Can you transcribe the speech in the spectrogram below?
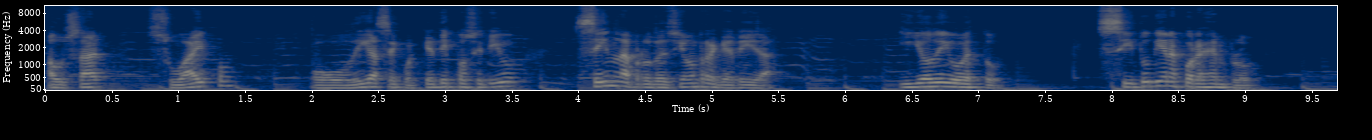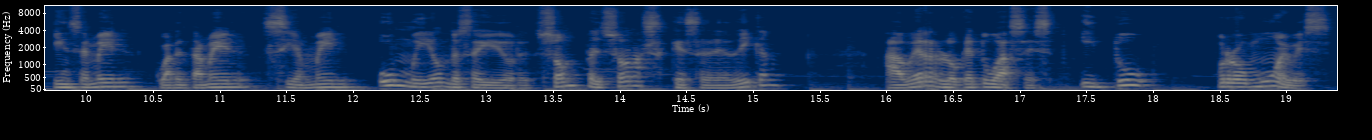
a usar su iPhone o dígase cualquier dispositivo sin la protección requerida. Y yo digo esto, si tú tienes, por ejemplo, 15.000, 40.000, 100.000, un millón de seguidores, son personas que se dedican a ver lo que tú haces y tú promueves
